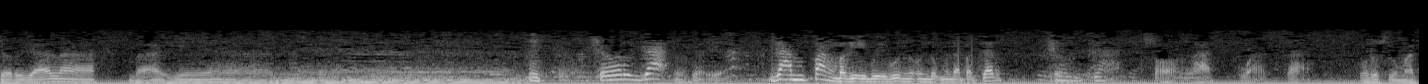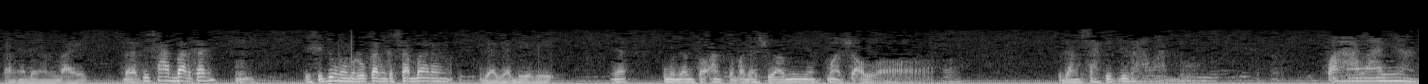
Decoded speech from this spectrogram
Surgalah bagiannya. Surga. Gampang bagi ibu-ibu untuk mendapatkan surga. Sholat, puasa. urus rumah tangga dengan baik. Berarti sabar kan? Hmm. Di situ memerlukan kesabaran, jaga diri, ya. Kemudian taat kepada suaminya, masya Allah. Sedang sakit dirawat, bu. Pahalanya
